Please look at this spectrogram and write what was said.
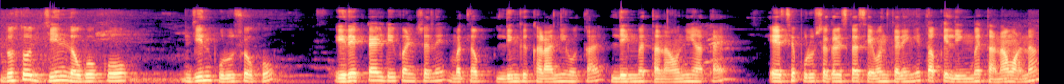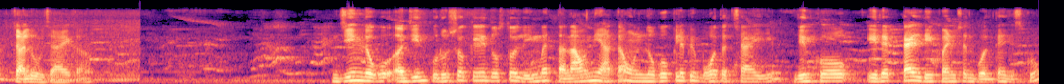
दोस्तों, जिन लोगों को, जिन पुरुषों को इरेक्टाइल डिफंक्शन है मतलब लिंग खड़ा नहीं होता है, लिंग में तनाव नहीं आता है, ऐसे पुरुष अगर इसका सेवन करेंगे तो आपके लिंग में तनाव आना चालू हो जाएगा। जिन लोगों, जिन पुरुषों के दोस्तों लिंग में तनाव नहीं आता, उन लोगों के लिए भी बहुत अच्छा है ये, जिनको इरेक्टाइल डिफेंशन बोलते हैं जिसको।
